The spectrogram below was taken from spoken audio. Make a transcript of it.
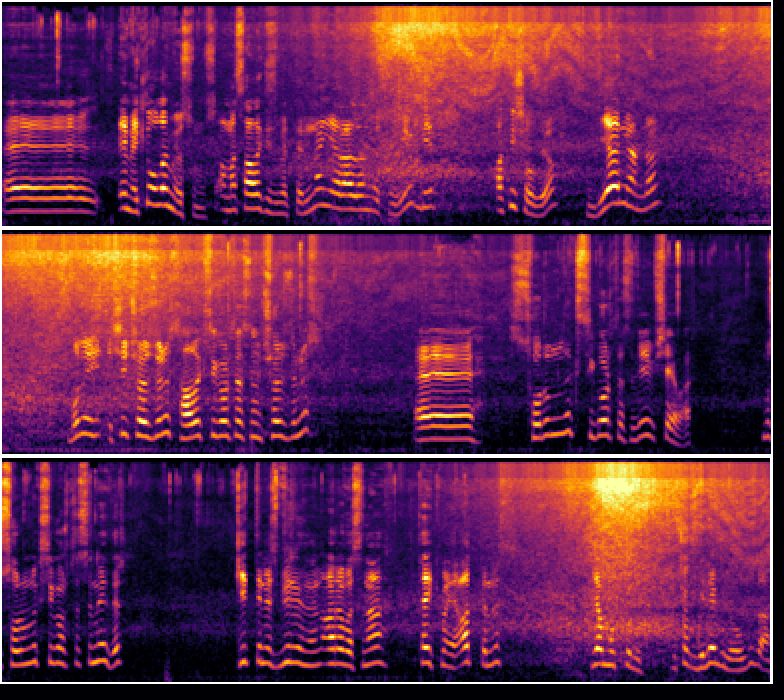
eee, emekli olamıyorsunuz ama sağlık hizmetlerinden yararlanıyorsunuz gibi bir akış oluyor. Diğer yandan bunu işi çözdünüz, sağlık sigortasını çözdünüz. Eee, sorumluluk sigortası diye bir şey var. Bu sorumluluk sigortası nedir? Gittiniz birinin arabasına tekmeyi attınız, yamulttunuz. Bu çok bile bile oldu da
